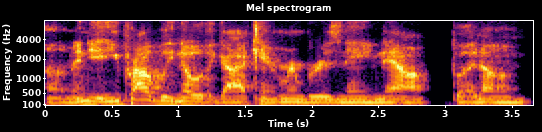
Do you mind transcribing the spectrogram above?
Um, and you, you, probably know the guy. I can't remember his name now, but um,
